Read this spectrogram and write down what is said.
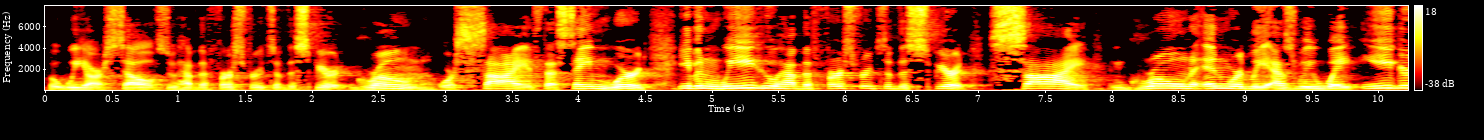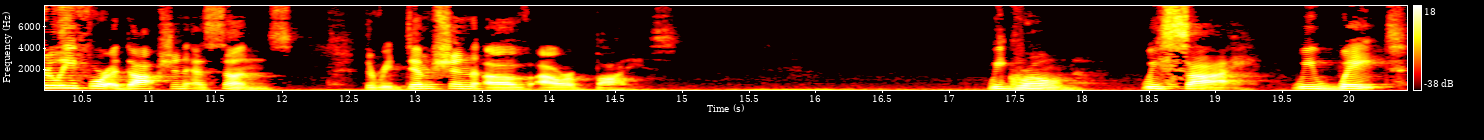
but we ourselves who have the first fruits of the Spirit groan or sigh. It's that same word. Even we who have the first fruits of the Spirit sigh and groan inwardly as we wait eagerly for adoption as sons, the redemption of our bodies. We groan, we sigh, we wait,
